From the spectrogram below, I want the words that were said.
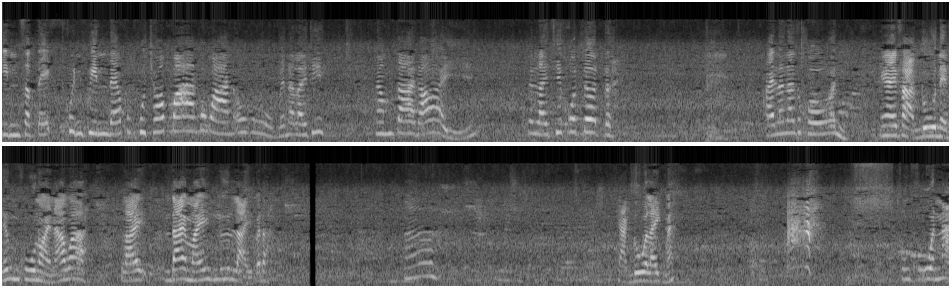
กินสเต็กควินควินแล้วคุณครูชอบมากเมื่อวานโอ้โหเป็นอะไรที่น้ำตาได้ เป็นอะไรที่โคตรเดิดเลยไปแล้วนะทุกคนยังไงฝากดูเน็ตให้คุณครูหน่อยนะว่าไลฟ์ได้ไหมลื่นไหลปะด่ะอ่าอยากดูอะไรอีกไหมคุณครูน่า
